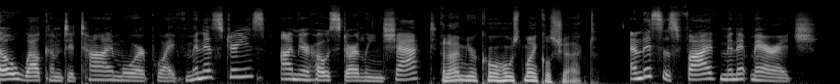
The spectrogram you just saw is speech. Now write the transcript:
Hello, welcome to Time Warp Wife Ministries. I'm your host, Darlene Schacht, And I'm your co host, Michael Schacht. and this is Five Minute Marriage.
